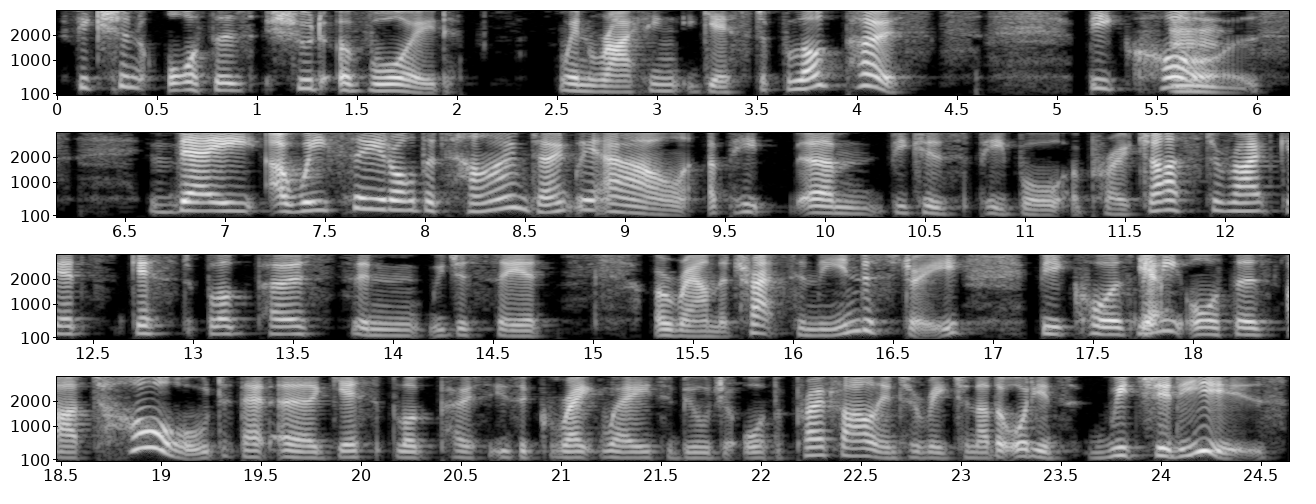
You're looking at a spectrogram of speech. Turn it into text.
fiction authors should avoid when writing guest blog posts mm. because. Mm. They uh, we see it all the time, don't we, Al? Pe- um, because people approach us to write guest guest blog posts, and we just see it around the traps in the industry because many yeah. authors are told that a guest blog post is a great way to build your author profile and to reach another audience, which it is.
